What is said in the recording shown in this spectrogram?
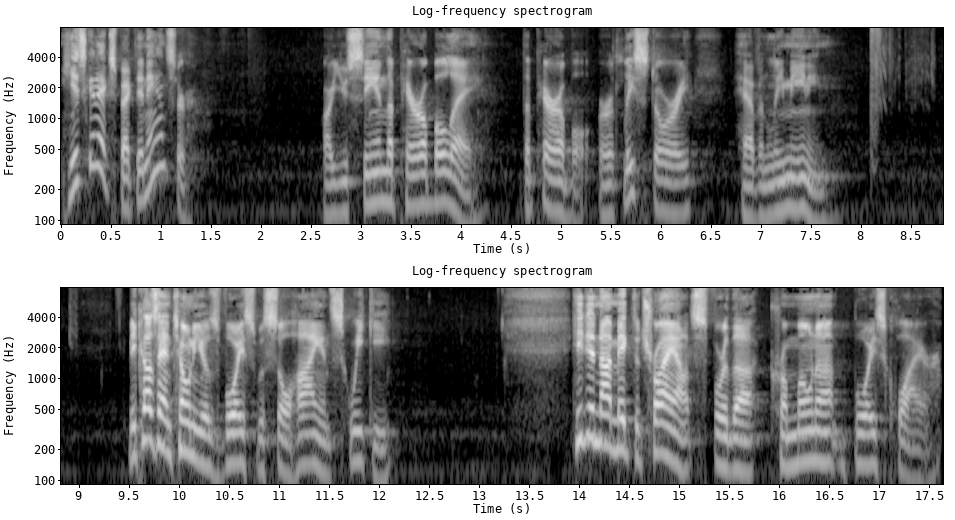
he's going to expect an answer. Are you seeing the parabole, the parable, earthly story, heavenly meaning? Because Antonio's voice was so high and squeaky, he did not make the tryouts for the Cremona Boys Choir.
